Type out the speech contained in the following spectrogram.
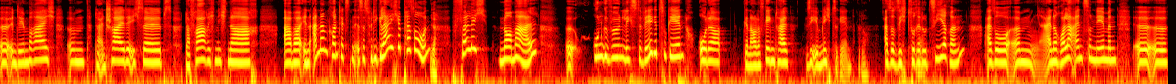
äh, in dem Bereich, ähm, da entscheide ich selbst, da frage ich nicht nach. Aber in anderen Kontexten ist es für die gleiche Person ja völlig normal, äh, ungewöhnlichste Wege zu gehen oder genau das Gegenteil, sie eben nicht zu gehen. Genau. Also sich zu reduzieren, ja. also ähm, eine Rolle einzunehmen, äh, äh,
